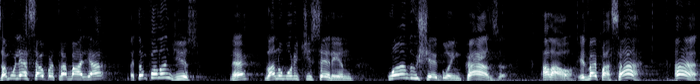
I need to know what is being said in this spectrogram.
A mulher saiu para trabalhar, nós estamos falando disso, né? Lá no Buriti Sereno. Quando chegou em casa, olha lá, ó, ele vai passar? Ah,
